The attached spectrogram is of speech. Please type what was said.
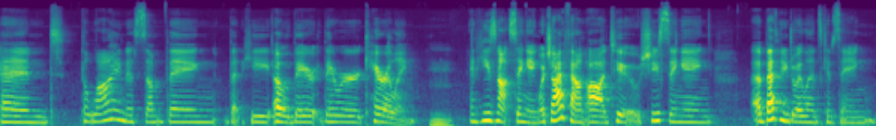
and the line is something that he oh they they were caroling. Mm. and he's not singing which i found odd too. She's singing uh, bethany joy lenz can sing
